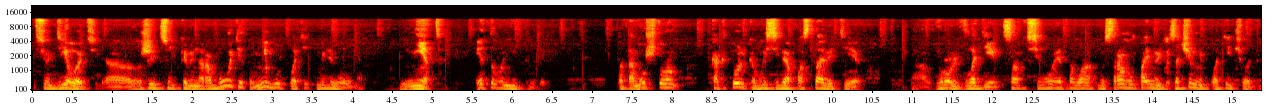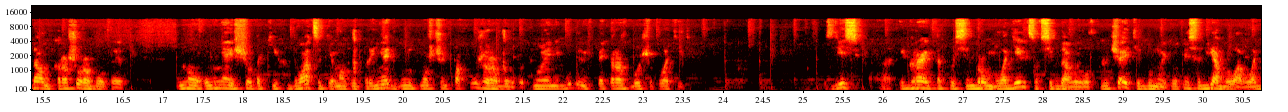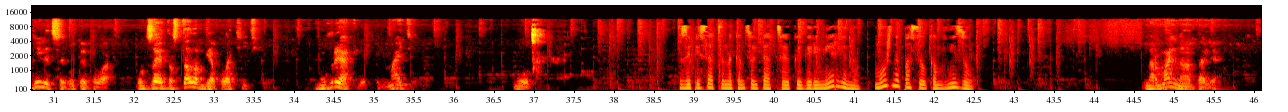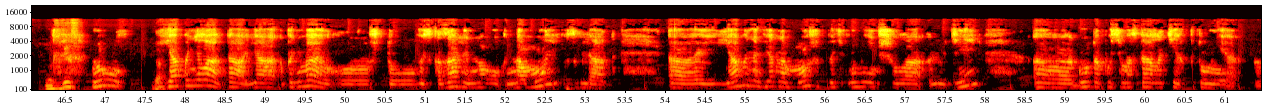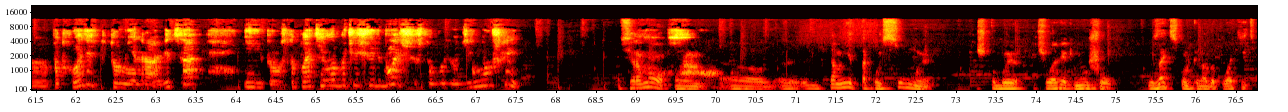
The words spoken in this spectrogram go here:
все делать, э, жить сутками на работе, то мне будут платить миллионы. Нет, этого не будет. Потому что как только вы себя поставите э, в роль владельца всего этого, вы сразу поймете, зачем мне платить человек, да, он хорошо работает, но у меня еще таких 20 я могу принять, будут, может, чуть похуже работать, но я не буду им в 5 раз больше платить. Здесь э, играет такой синдром владельца, всегда вы его включаете и думаете, вот если бы я была владелицей вот этого, вот за это стала бы я платить? Ну, вряд ли, понимаете? Вот. Записаться на консультацию к Игорю Мервину можно по ссылкам внизу. Нормально, Наталья? Но здесь, Ну, Да. я поняла, да, я понимаю, э, что вы сказали, но на мой взгляд, я бы, наверное, может быть, уменьшила людей, э, ну, допустим, оставила тех, кто мне э, подходит, кто мне нравится, и просто платила бы чуть-чуть больше, чтобы люди не ушли. Все равно там нет такой суммы, чтобы человек не ушел. Вы знаете, сколько надо платить?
